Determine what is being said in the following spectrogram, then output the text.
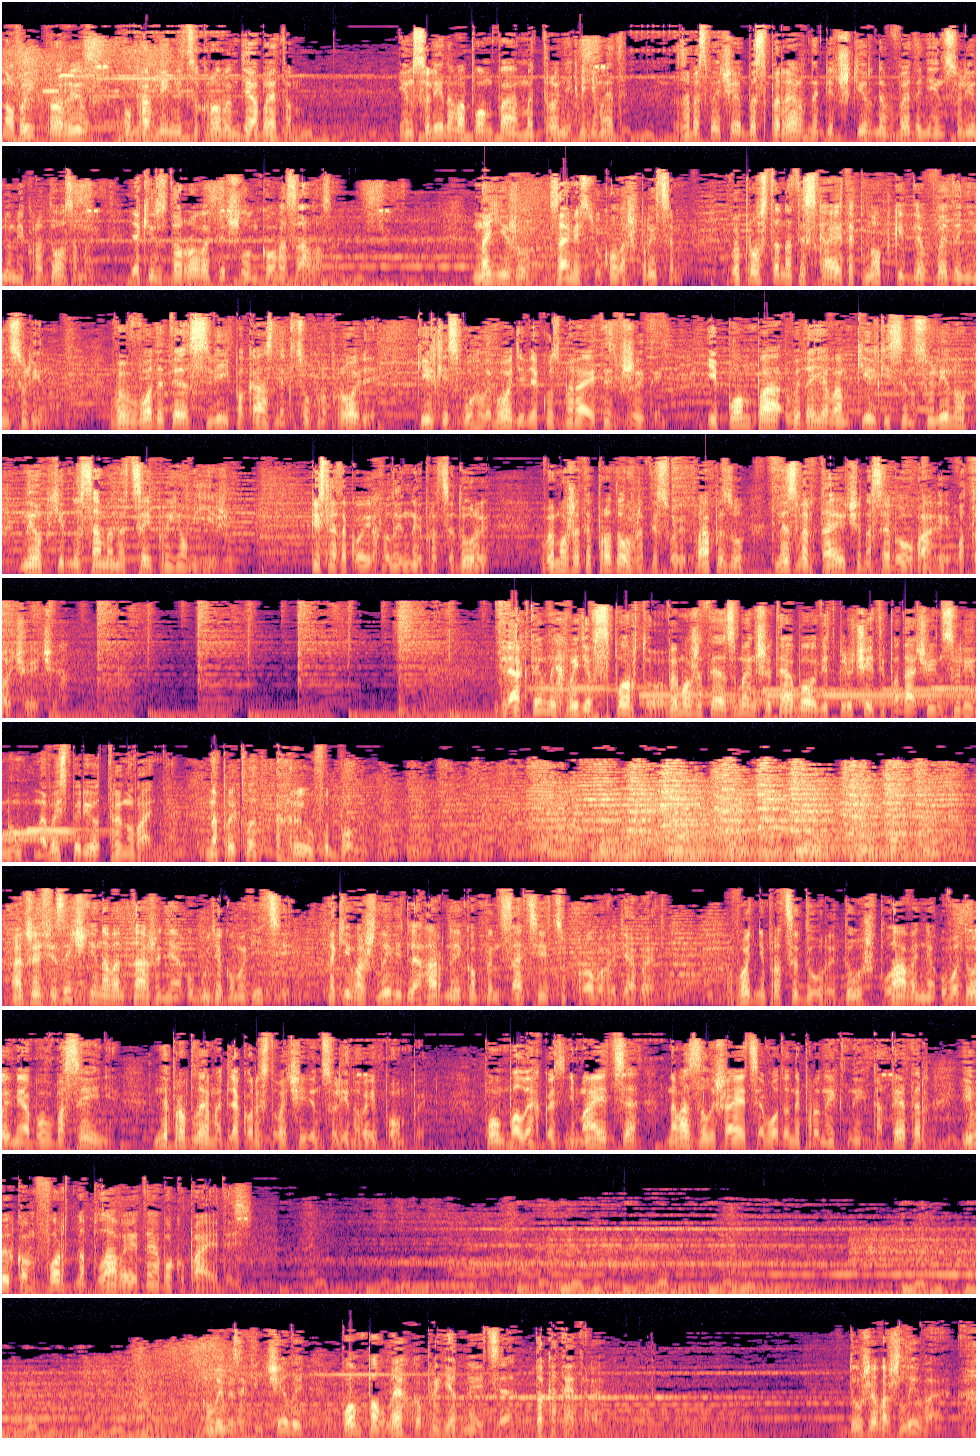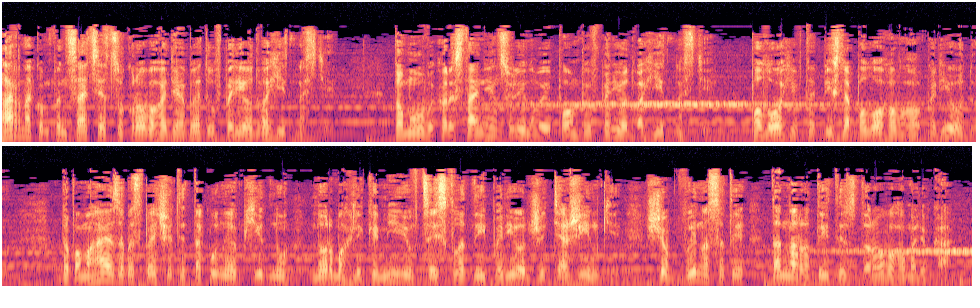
Новий прорив в управлінні цукровим діабетом. Інсулінова помпа Medtronic Minimed забезпечує безперервне підшкірне введення інсуліну мікродозами, як і здорова підшлункова залоза. На їжу замість укола шприцем ви просто натискаєте кнопки для введення інсуліну. Ви вводите свій показник цукру крові, кількість вуглеводів, яку збираєтесь вжити, і помпа видає вам кількість інсуліну, необхідну саме на цей прийом їжі. Після такої хвилинної процедури ви можете продовжити свою трапезу, не звертаючи на себе уваги оточуючих. Для активних видів спорту ви можете зменшити або відключити подачу інсуліну на весь період тренування, наприклад, гри у футбол. Адже фізичні навантаження у будь-якому віці такі важливі для гарної компенсації цукрового діабету. Водні процедури, душ, плавання у водоймі або в басейні не проблема для користувачів інсулінової помпи. Помпа легко знімається, на вас залишається водонепроникний катетер, і ви комфортно плаваєте або купаєтесь. Коли ви закінчили, помпа легко приєднується до катетера. Дуже важлива гарна компенсація цукрового діабету в період вагітності. Тому використання інсулінової помпи в період вагітності, пологів та післяпологового періоду допомагає забезпечити таку необхідну нормоглікемію в цей складний період життя жінки, щоб виносити та народити здорового малюка.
